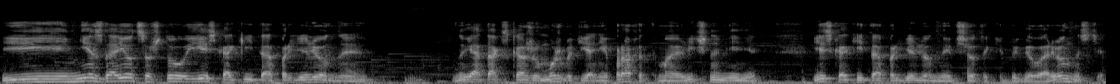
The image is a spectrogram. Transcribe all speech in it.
И мне сдается, что есть какие-то определенные, ну я так скажу, может быть я не прав, это мое личное мнение, есть какие-то определенные все-таки договоренности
